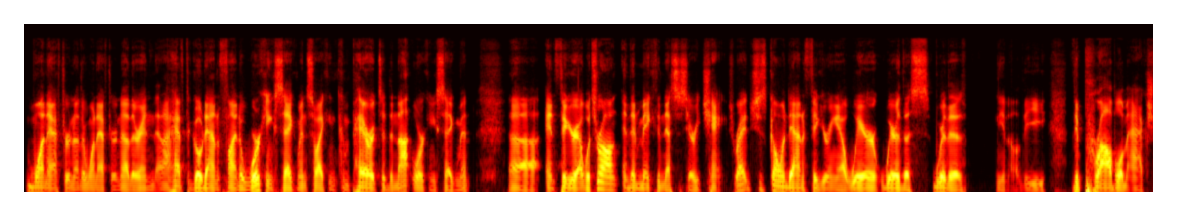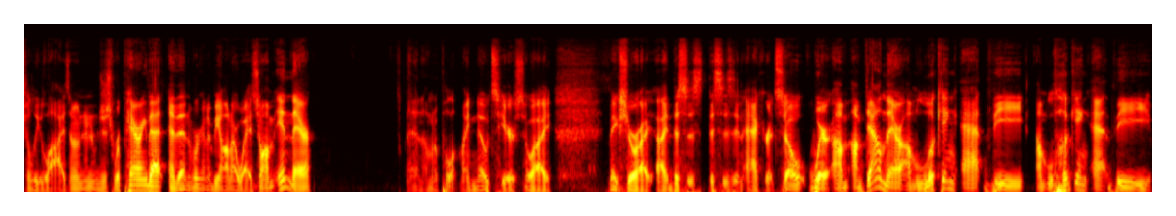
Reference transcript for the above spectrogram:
one after another, one after another. And, and I have to go down and find a working segment so I can compare it to the not working segment uh, and figure out what's wrong and then make the necessary change, right? It's just going down and figuring out where where the where the you know the the problem actually lies. I I'm just repairing that and then we're going to be on our way. So I'm in there and I'm going to pull up my notes here so I make sure I, I this is this is inaccurate. So where I'm I'm down there, I'm looking at the I'm looking at the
